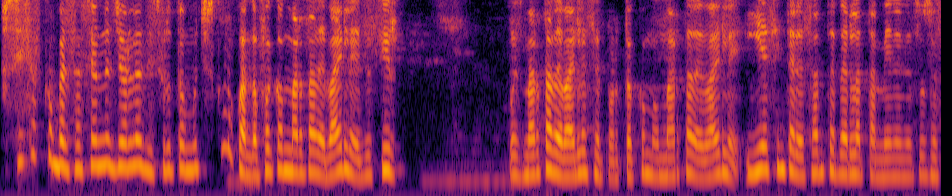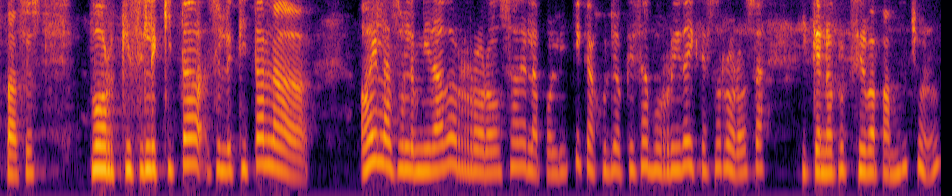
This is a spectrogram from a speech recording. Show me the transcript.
pues esas conversaciones yo las disfruto mucho. Es como cuando fue con Marta de baile, es decir, pues Marta de baile se portó como Marta de baile y es interesante verla también en esos espacios porque se le quita, se le quita la, ay, la solemnidad horrorosa de la política, Julio, que es aburrida y que es horrorosa y que no creo que sirva para mucho, ¿no?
